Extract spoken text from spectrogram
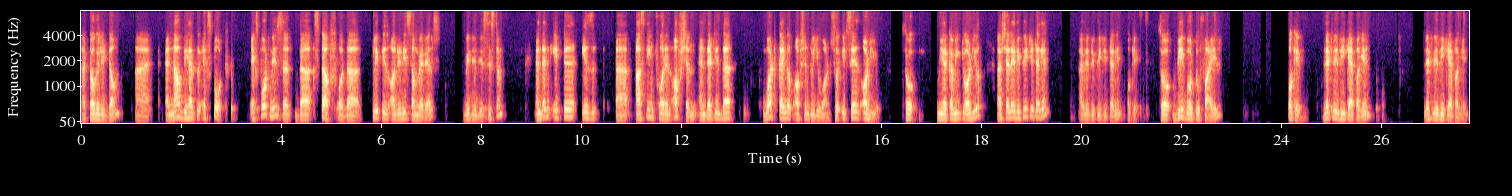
uh, toggle it down. Uh, and now we have to export. Export means that the stuff or the clip is already somewhere else within the system. And then it uh, is uh, asking for an option, and that is the what kind of option do you want? So it says audio. So we are coming to audio. Uh, shall I repeat it again? I will repeat it again. Okay. So we go to file. Okay. Let me recap again. Let me recap again.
